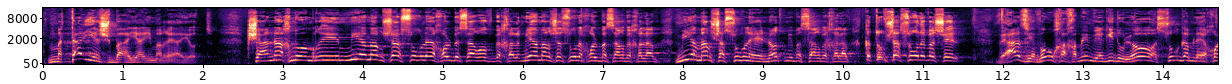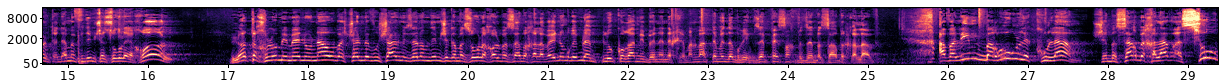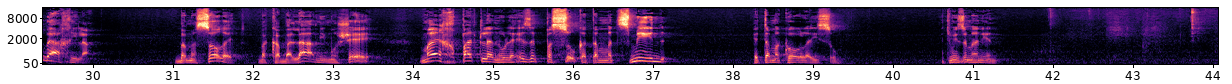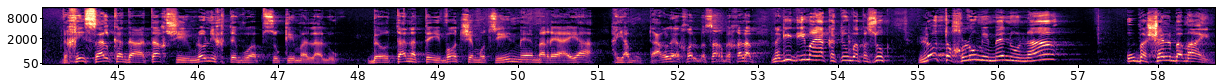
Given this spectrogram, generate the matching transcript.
מתי יש בעיה עם הראיות? כשאנחנו אומרים, מי אמר שאסור לאכול בשר עוף בחלב? מי אמר שאסור לאכול בשר בחלב? מי אמר שאסור ליהנות מבשר בחלב? כתוב שאסור לבשל. ואז יבואו חכמים ויגידו, לא, אסור גם לאכול. אתה יודע מאיפה יודעים שאסור לאכול? לא תאכלו ממנו נאו בשל מבושל, מזה לומדים שגם אסור לאכול בשר בחלב. היינו אומרים להם, טלו קורה מבין עיניכם, על מה אתם מדברים? זה פסח וזה בשר בחלב. אבל אם ברור לכולם שבשר בחלב אסור באכילה, במסורת, בקבלה ממשה, מה אכפת לנו לאיזה פסוק אתה מצמיד את המקור לאיסור? את מי זה מעניין? וכי סלקא דעתך שאם לא נכתבו הפסוקים הללו באותן התיבות שמוציאים מהם הראייה, היה מותר לאכול בשר בחלב? נגיד אם היה כתוב בפסוק לא תאכלו ממנו נע הוא בשל במים,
